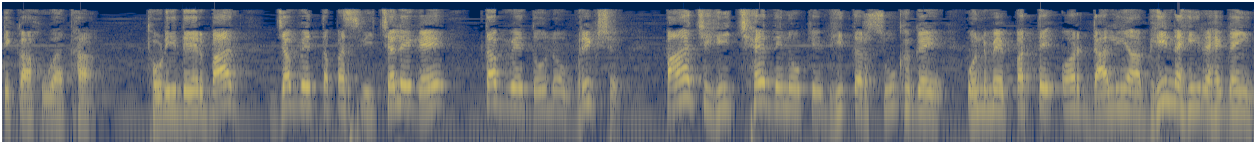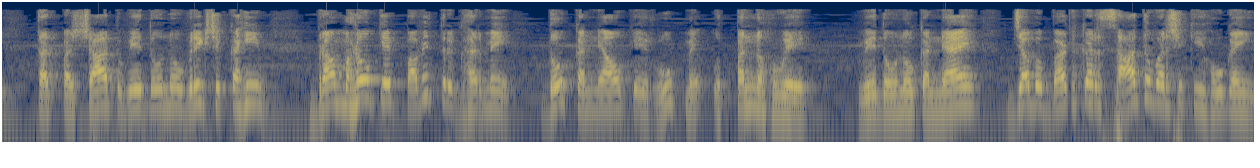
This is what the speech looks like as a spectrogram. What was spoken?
टिका हुआ था। थोड़ी देर बाद जब वे तपस्वी चले गए, तब वे दोनों वृक्ष पाँच ही छह दिनों के भीतर सूख गए। उनमें पत्ते और डालियाँ भी नहीं रह गईं। तत्पश्चात वे दोनों वृक्ष कहीं ब्राह्मणों के पवित्र घर में दो कन्याओं के रूप में उत्पन्न हुए। वे दोनों कन्याएँ जब बढ़कर सात वर्ष की हो गईं,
